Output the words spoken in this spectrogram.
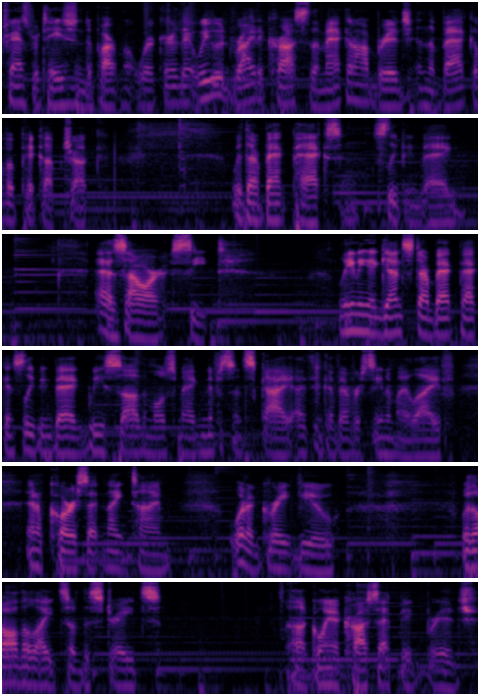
transportation department worker that we would ride across the Mackinac Bridge in the back of a pickup truck with our backpacks and sleeping bag as our seat. Leaning against our backpack and sleeping bag, we saw the most magnificent sky I think I've ever seen in my life. And of course, at nighttime, what a great view with all the lights of the straits uh, going across that big bridge.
